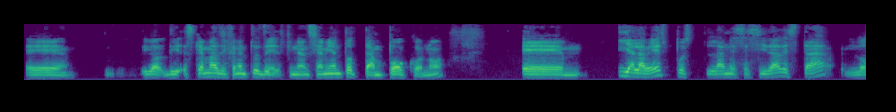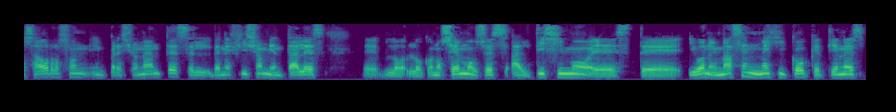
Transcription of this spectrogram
eh, digo, esquemas diferentes de financiamiento tampoco, ¿no? Eh, y a la vez, pues la necesidad está, los ahorros son impresionantes, el beneficio ambiental es, eh, lo, conocemos, es altísimo, este, y bueno, y más en México que tienes,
